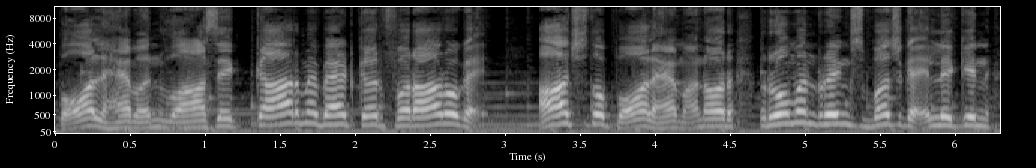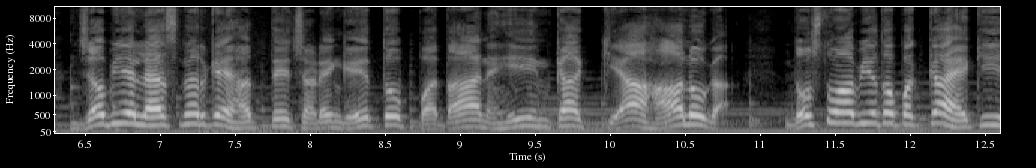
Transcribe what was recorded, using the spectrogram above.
पॉल हेमन वहाँ से कार में बैठकर फरार हो गए। आज तो पॉल हैमन और रोमन रिंग्स बच गए, लेकिन जब ये लेसनर के हत्ते चढ़ेंगे तो पता नहीं इनका क्या हाल होगा। दोस्तों, अब ये तो पक्का है कि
